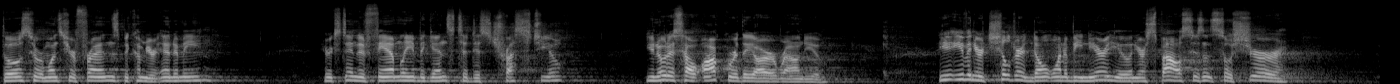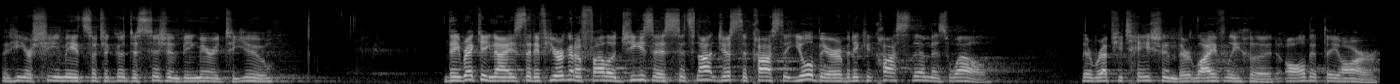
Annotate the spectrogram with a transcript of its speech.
Those who were once your friends become your enemy. Your extended family begins to distrust you. You notice how awkward they are around you. Even your children don't want to be near you, and your spouse isn't so sure that he or she made such a good decision being married to you. They recognize that if you're going to follow Jesus, it's not just the cost that you'll bear, but it could cost them as well their reputation, their livelihood, all that they are.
